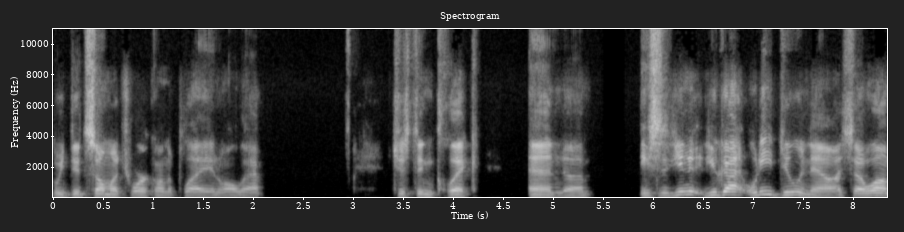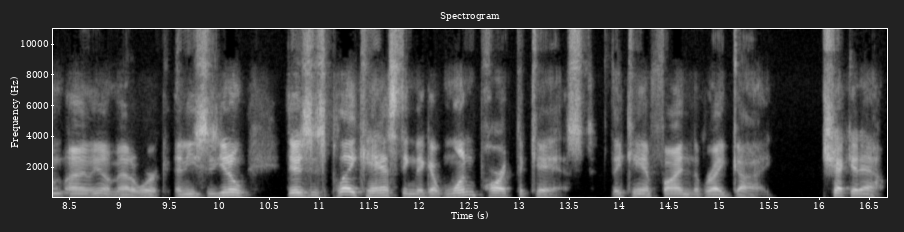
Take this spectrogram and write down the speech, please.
we did so much work on the play and all that, just didn't click." And um, he said, "You know, you got what are you doing now?" I said, "Well, I'm, I, you know, I'm out of work." And he says, "You know, there's this play casting. They got one part to cast. They can't find the right guy. Check it out."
